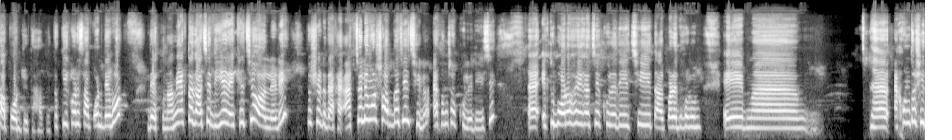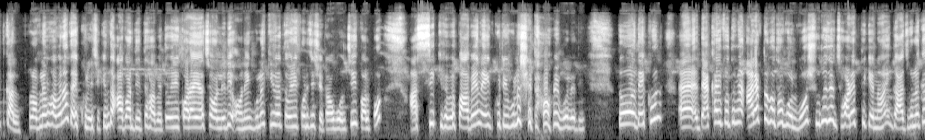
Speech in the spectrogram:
সাপোর্ট দিতে হবে। তো কি করে সাপোর্ট দেব? দেখুন, আমি একটা গাছে দিয়ে রেখেছি অলরেডি তো সেটা দেখায়। অ্যাকচুয়ালি আমার সব গাছেই ছিল, এখন সব খুলে দিয়েছি। একটু বড় হয়ে গেছে, খুলে দিয়েছি, তারপরে ধরুন এই এখন তো শীতকাল প্রবলেম হবে না, তাই খুলেছি, কিন্তু আবার দিতে হবে। তৈরি করাই আছে অলরেডি অনেকগুলো, কীভাবে তৈরি করেছি সেটাও বলছি, গল্প আসছি, কীভাবে পাবেন এই খুঁটিগুলো সেটাও আমি বলে দিই। তো দেখুন দেখাই প্রথমে আরেকটা কথা বলব, শুধু যে ঝড়ের থেকে নয়, গাছগুলোকে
